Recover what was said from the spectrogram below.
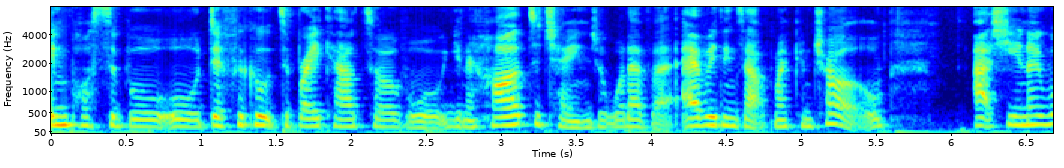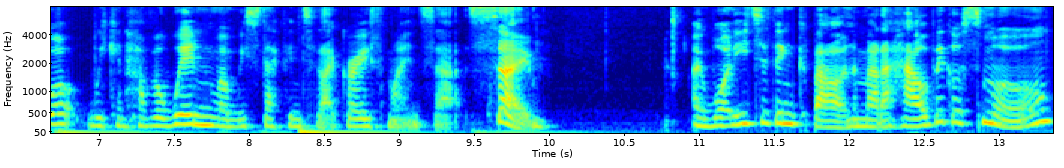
impossible or difficult to break out of or you know hard to change or whatever everything's out of my control. Actually you know what? We can have a win when we step into that growth mindset. So i want you to think about no matter how big or small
